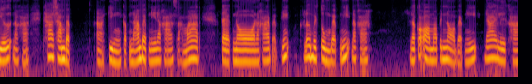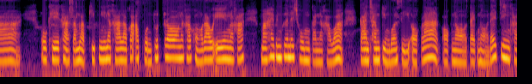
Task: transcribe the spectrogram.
เยอะนะคะ ถ้าชำแบบอ่ากิ่งกับน้ำแบบนี้นะคะ สามารถแตกนอนะคะ แบบนี้เริ่มเป็นตุ่มแบบนี้นะคะ แล้วก็ออกมาเป็นหน่อแบบนี้ได้เลยค่ะ โอเคค่ะสำหรับคลิปนี้นะคะ เราก็เอาผลทดลองนะคะของเราเองนะคะ มาให้เพื่อนๆได้ชมกันนะคะว่า การชำกิ่งบอนสีออกรากออกหน่อแตกหน่อได้จริงค่ะ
